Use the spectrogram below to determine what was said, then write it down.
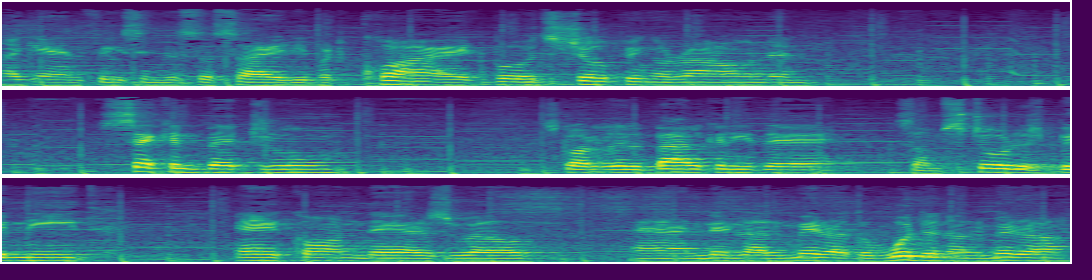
Again facing the society but quiet birds chirping around and second bedroom. It's got a little balcony there some storage beneath aircon there as well and little almirah the wooden almirah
